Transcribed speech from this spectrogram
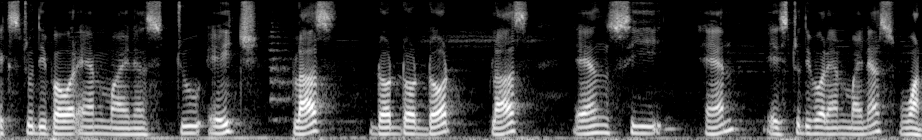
X to the power N minus two H plus dot dot dot plus N C N H to the power N minus one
